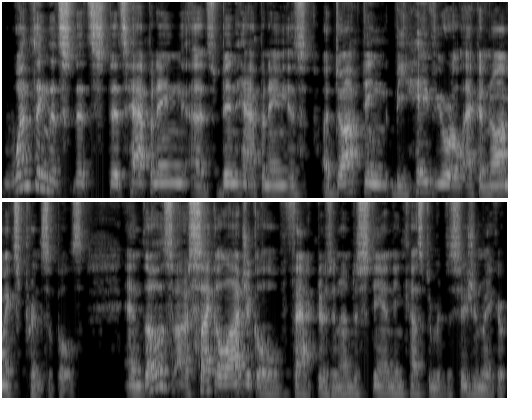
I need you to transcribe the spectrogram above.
One thing that's that's that's happening, uh, it's been happening, is adopting behavioral economics principles. And those are psychological factors in understanding customer decision maker.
